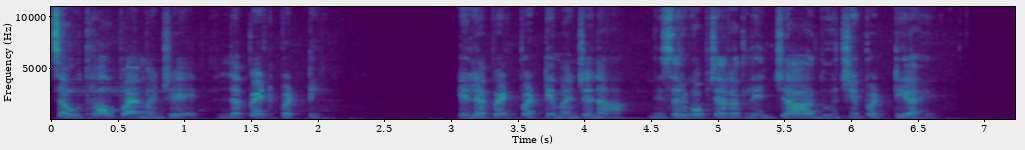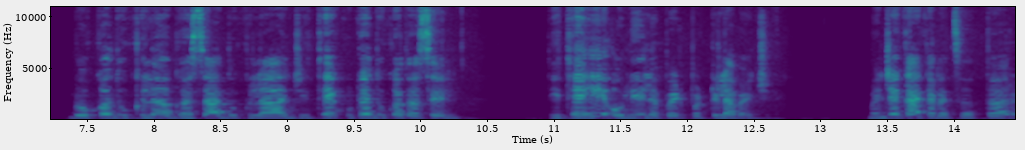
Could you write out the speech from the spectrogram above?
चौथा उपाय म्हणजे लपेटपट्टी. ही लपेटपट्टी म्हणजे ना निसर्गोपचारातली जादूची पट्टी आहे. डोकं दुखलं घसा दुखला जिथे कुठे दुखत असेल तिथेही ओली लपेटपट्टी लावायची. म्हणजे काय करायचं? तर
